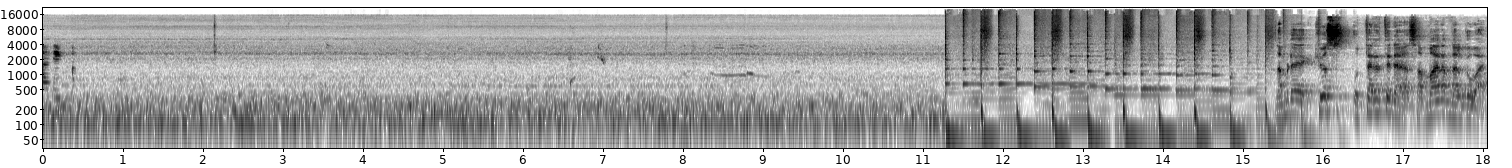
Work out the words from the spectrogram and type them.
നമ്മുടെ ക്വിസ് ഉത്തരത്തിന് സമ്മാനം നൽകുവാൻ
